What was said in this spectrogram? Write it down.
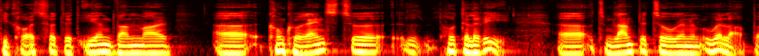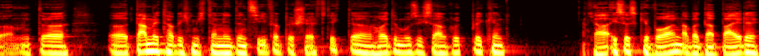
die Kreuzfahrt wird irgendwann mal äh, Konkurrenz zur Hotellerie, äh, zum landbezogenen Urlaub. Und äh, damit habe ich mich dann intensiver beschäftigt. Äh, heute muss ich sagen, rückblickend, ja, ist es geworden, aber da beide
